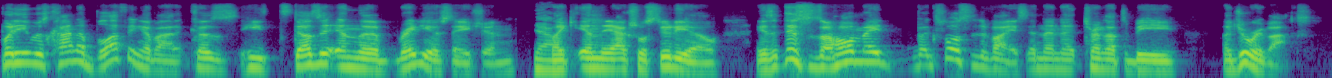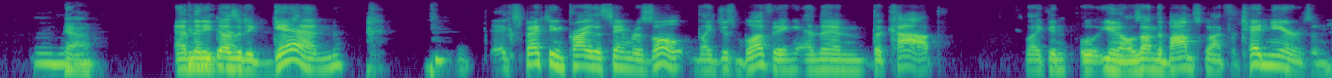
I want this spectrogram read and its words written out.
but he was kind of bluffing about it because he does it in the radio station, Yeah. like in the actual studio. He's like, "This is a homemade explosive device," and then it turns out to be a jewelry box. Mm-hmm. Yeah. And then he does it again, expecting probably the same result, like just bluffing. And then the cop, like, in, you know, was on the bomb squad for ten years and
